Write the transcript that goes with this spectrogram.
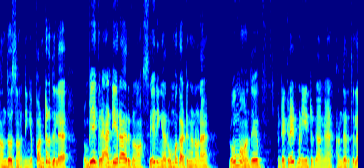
சந்தோஷம். நீங்கள் பண்ணுறதுல ரொம்பவே கிராண்டியராக இருக்கணும். சரிங்க ரூமை காட்டுங்கன்னொன்னே ரூமை வந்து டெக்கரேட் பண்ணிக்கிட்டு இருக்காங்க. அந்த இடத்துல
